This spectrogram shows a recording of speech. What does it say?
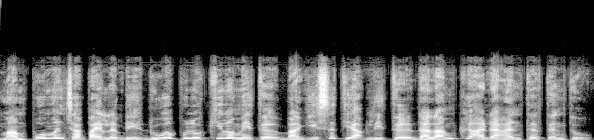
mampu mencapai lebih 20 km bagi setiap liter dalam keadaan tertentu.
